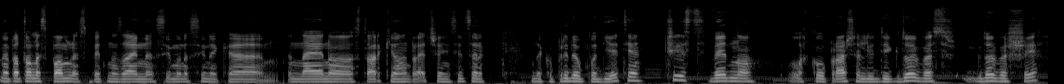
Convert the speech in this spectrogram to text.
Me pa tole spomne spet nazaj na Simona Sineka, na eno stvar, ki on reče in sicer, da ko pride v podjetje, čist vedno lahko vpraša ljudi, kdo je vaš, kdo je vaš šef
